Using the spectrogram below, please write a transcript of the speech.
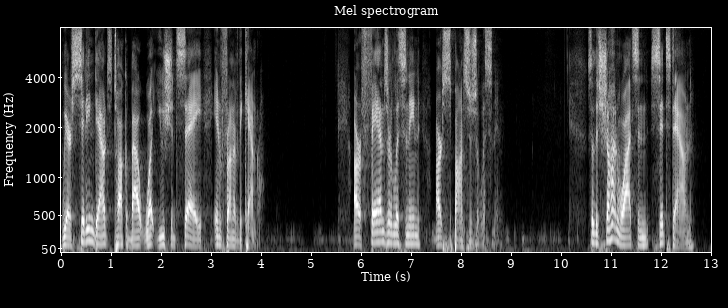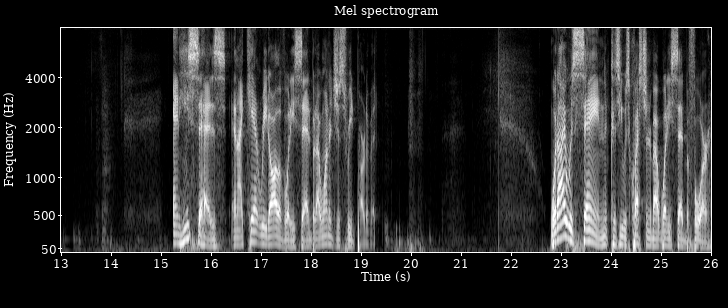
We are sitting down to talk about what you should say in front of the camera. Our fans are listening, our sponsors are listening. So Deshaun Watson sits down and he says, and I can't read all of what he said, but I want to just read part of it. What I was saying, because he was questioned about what he said before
